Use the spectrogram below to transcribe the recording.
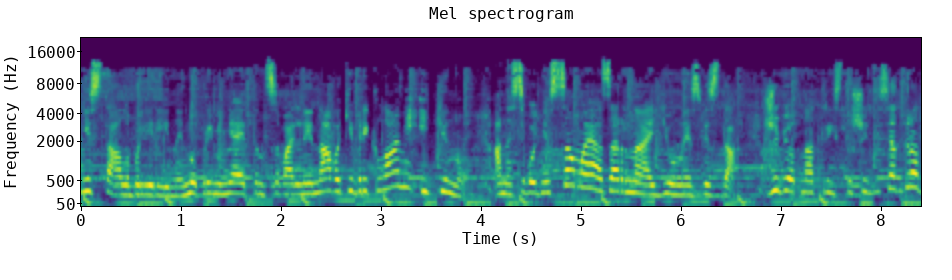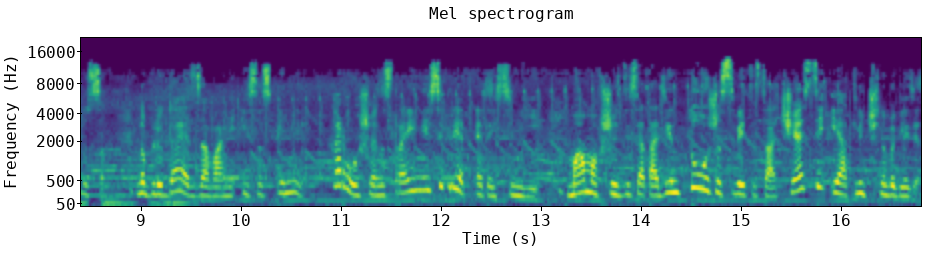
не стала балериной, но применяет танцевальные навыки в рекламе и кино. Она сегодня самая озорная юная звезда. Живет на 360 градусов, наблюдает за вами и со спины. Хорошее настроение – секрет этой семьи. Мама в 61 тоже светится от счастья и отлично выглядит.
